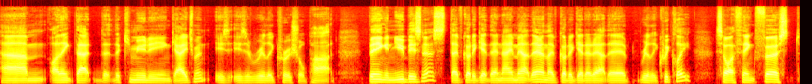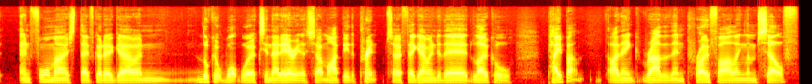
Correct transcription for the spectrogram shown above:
Um, I think that the, the community engagement is is a really crucial part. Being a new business, they've got to get their name out there and they've got to get it out there really quickly. So I think first and foremost, they've got to go and look at what works in that area. So it might be the print. So if they go into their local paper, I think rather than profiling themselves,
